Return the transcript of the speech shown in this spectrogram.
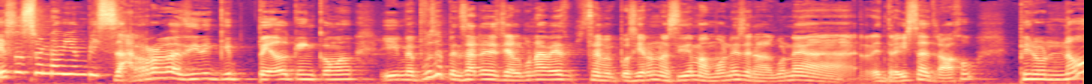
Eso suena bien bizarro, así de qué pedo, qué incómodo. Y me puse a pensar si alguna vez se me pusieron así de mamones en alguna entrevista de trabajo, pero no.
